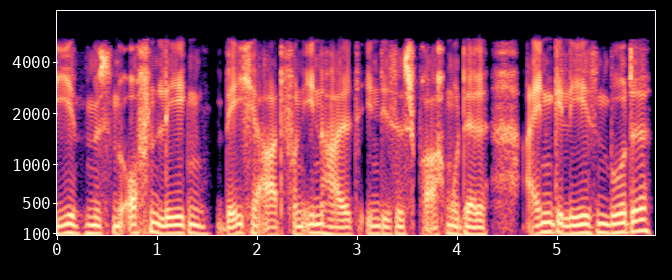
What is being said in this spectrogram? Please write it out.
die müssen offenlegen, welche Art von Inhalt in dieses Sprachmodell eingelesen wurde.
